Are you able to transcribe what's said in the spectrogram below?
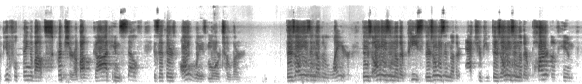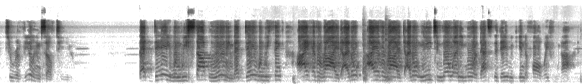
the beautiful thing about Scripture, about God Himself, is that there's always more to learn. There's always another layer. There's always another piece. There's always another attribute. There's always another part of Him to reveal Himself to you. That day when we stop learning, that day when we think, I have arrived, I don't I have arrived, I don't need to know anymore, that's the day we begin to fall away from God.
